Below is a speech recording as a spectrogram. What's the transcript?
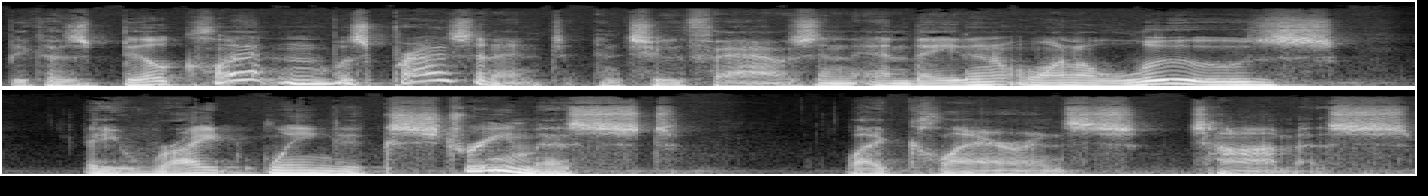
because Bill Clinton was president in 2000 and they didn't want to lose a right wing extremist like Clarence Thomas.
